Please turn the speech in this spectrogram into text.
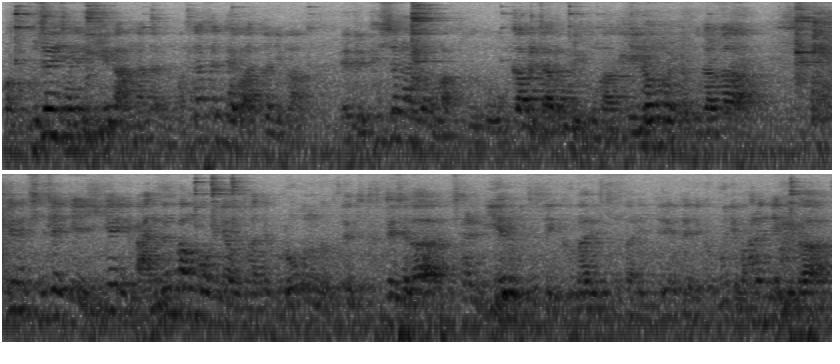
막 도저히 자기는 이해가 안 간다는 거 하나센터에 왔더니 막 애들이 패션한다고 막 그 옷감을 자르고 있고 막 이런 걸 보다가 이게는 진짜 이게 이게 맞는 방법이냐고 저한테 물어보는 거 근데 그때 제가 잘 이해를 못했어요. 그 말이 무슨 말인지. 근데 그분이 하는 얘기가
